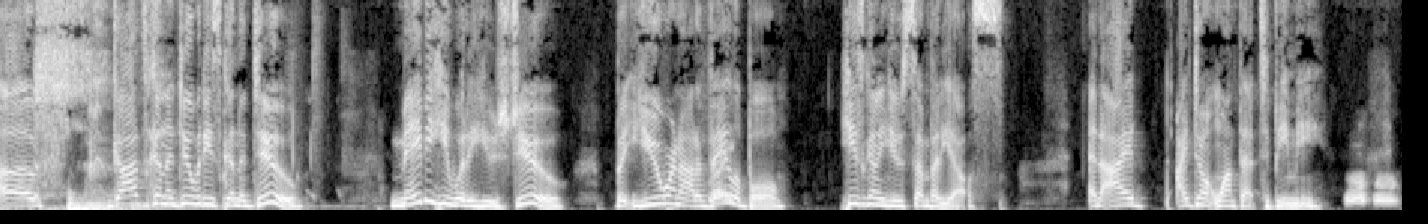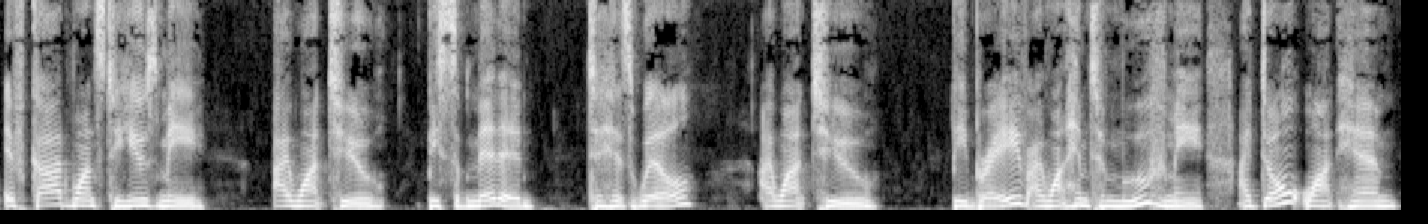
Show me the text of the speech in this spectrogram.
of God's going to do what he's going to do. Maybe he would have used you, but you were not available. He's going to use somebody else. And I I don't want that to be me. If God wants to use me, I want to be submitted to his will. I want to be brave. I want him to move me. I don't want him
